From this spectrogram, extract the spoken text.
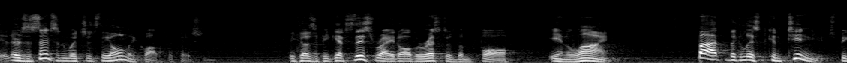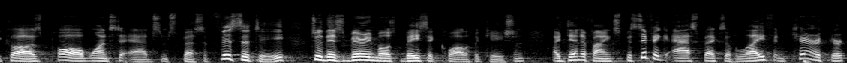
there's a sense in which it's the only qualification. Because if he gets this right, all the rest of them fall in line. But the list continues because Paul wants to add some specificity to this very most basic qualification, identifying specific aspects of life and character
